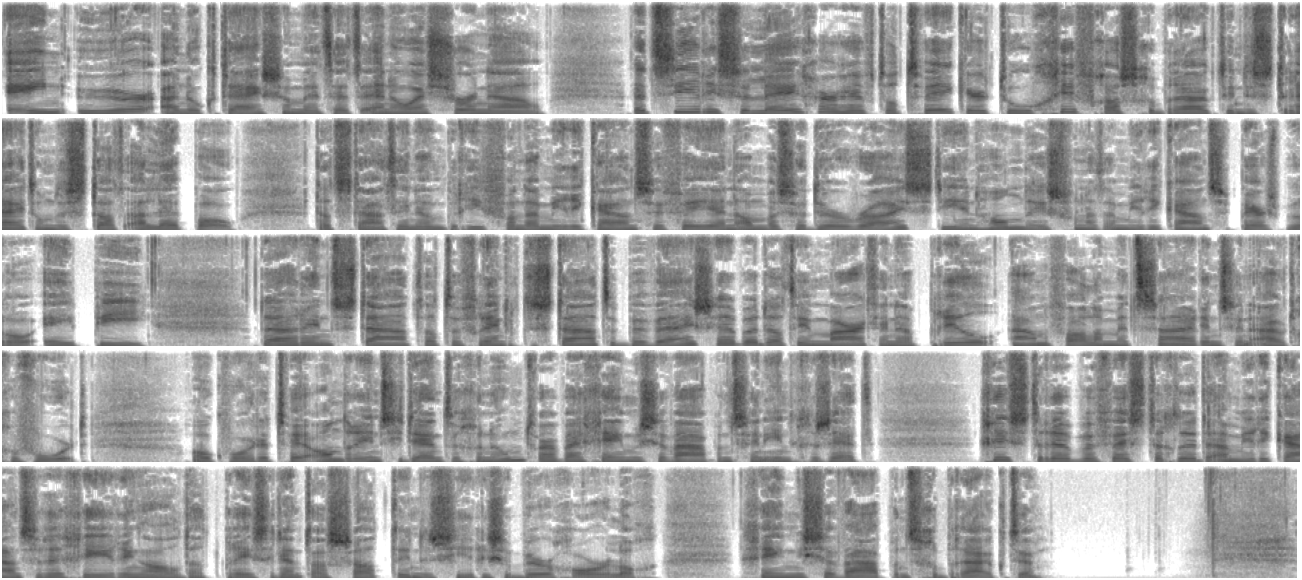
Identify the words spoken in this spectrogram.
1 uur, Anouk Thijssen met het NOS-journaal. Het Syrische leger heeft tot twee keer toe gifgas gebruikt in de strijd om de stad Aleppo. Dat staat in een brief van de Amerikaanse VN-ambassadeur Rice... die in handen is van het Amerikaanse persbureau AP. Daarin staat dat de Verenigde Staten bewijs hebben... dat in maart en april aanvallen met sarin zijn uitgevoerd. Ook worden twee andere incidenten genoemd waarbij chemische wapens zijn ingezet. Gisteren bevestigde de Amerikaanse regering al dat president Assad in de Syrische burgeroorlog chemische wapens gebruikte.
